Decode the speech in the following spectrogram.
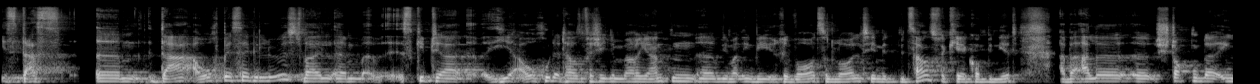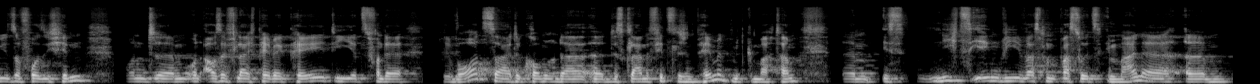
ist das ähm, da auch besser gelöst, weil ähm, es gibt ja hier auch 100.000 verschiedene Varianten, äh, wie man irgendwie Rewards und Loyalty mit, mit Zahlungsverkehr kombiniert, aber alle äh, stocken da irgendwie so vor sich hin. Und, ähm, und außer vielleicht Payback Pay, die jetzt von der Rewards-Seite kommen und da äh, das kleine fitzlichen Payment mitgemacht haben, ähm, ist nichts irgendwie, was, was so jetzt in meiner ähm,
